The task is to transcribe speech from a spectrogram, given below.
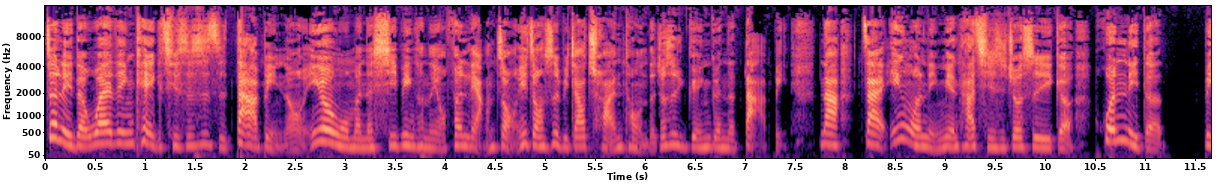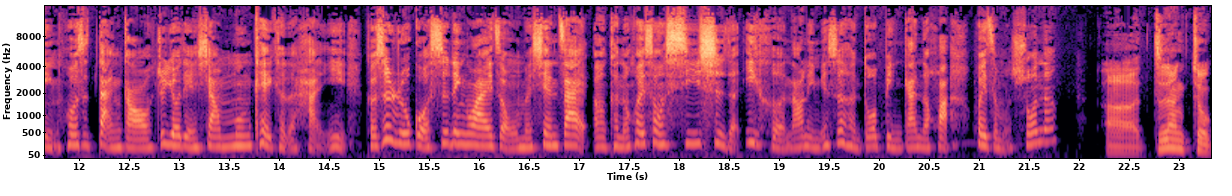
这里的 wedding cake 其实是指大饼哦，因为我们的西饼可能有分两种，一种是比较传统的，就是圆圆的大饼。那在英文里面，它其实就是一个婚礼的饼或是蛋糕，就有点像 moon cake 的含义。可是如果是另外一种，我们现在嗯、可能会送西式的一盒，然后里面是很多饼干的话，会怎么说呢？啊、这样就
